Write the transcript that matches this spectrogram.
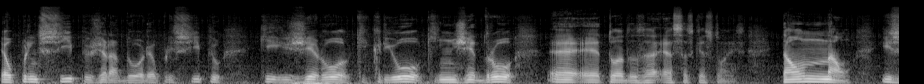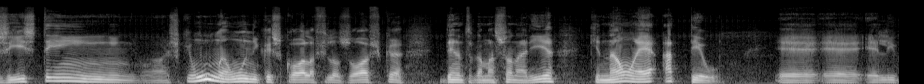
É o princípio gerador, é o princípio que gerou, que criou, que engendrou é, é, todas essas questões. Então, não. Existem, acho que uma única escola filosófica dentro da maçonaria que não é ateu. É, é, ele,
